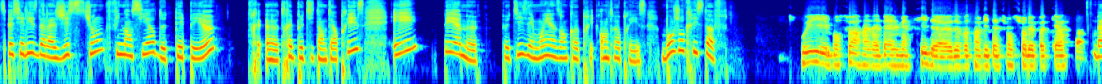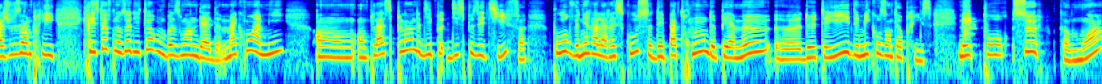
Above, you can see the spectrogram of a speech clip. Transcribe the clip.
spécialiste dans la gestion financière de TPE, très, euh, très petites entreprises, et PME, petites et moyennes entreprises. Bonjour Christophe. Oui, bonsoir Annabelle, merci de, de, votre invitation sur le podcast. Bah, je vous en prie. Christophe, nos auditeurs ont besoin d'aide. Macron a mis en, en place plein de dispositifs pour venir à la rescousse des patrons de PME, euh, de TI, des micro-entreprises. Mais pour ceux comme moi,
